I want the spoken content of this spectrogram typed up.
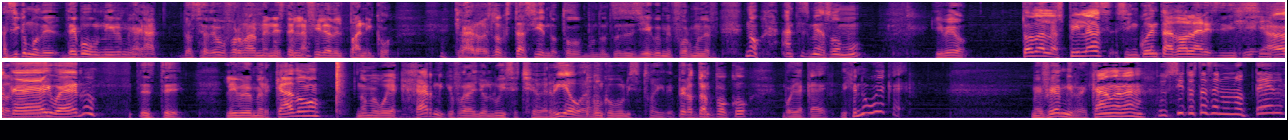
Así como de, debo unirme a, o sea, debo formarme en, esta, en la fila del pánico. Claro, es lo que está haciendo todo el mundo. Entonces llego y me formo en la fila. No, antes me asomo y veo todas las pilas, 50 dólares. Y dije, Hijos ok, bueno, este, libre mercado, no me voy a quejar, ni que fuera yo Luis Echeverría o algún comunistoide, pero tampoco voy a caer. Dije, no voy a caer. Me fui a mi recámara. Pues sí, tú estás en un hotel.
